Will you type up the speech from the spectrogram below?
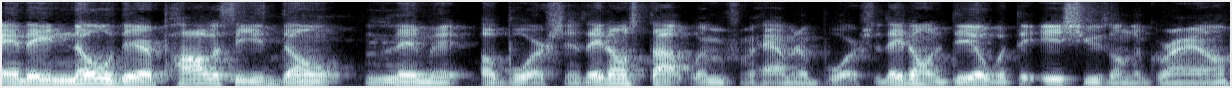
And they know their policies don't limit abortions. They don't stop women from having abortions. They don't deal with the issues on the ground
